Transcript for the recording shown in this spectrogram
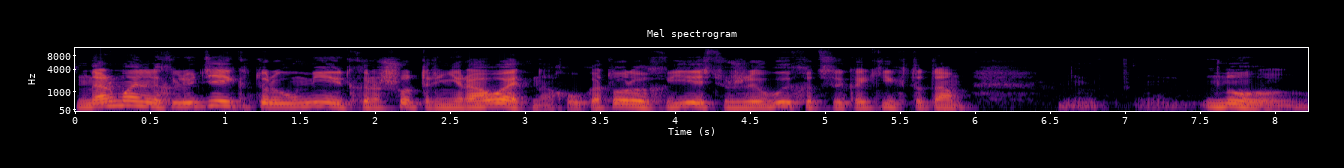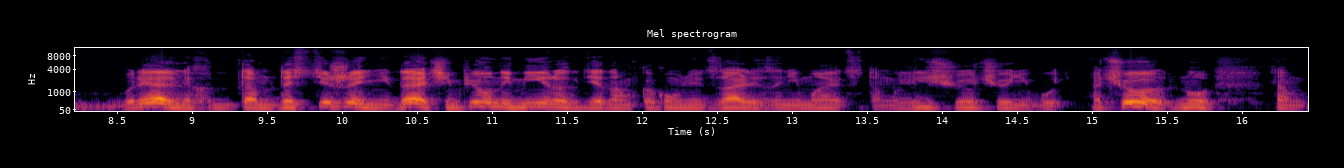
нормальных людей, которые умеют хорошо тренировать, нахуй, у которых есть уже выходцы каких-то там, ну, реальных там достижений, да, чемпионы мира, где там в каком-нибудь зале занимаются, там, или еще что-нибудь. А что, ну, там,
